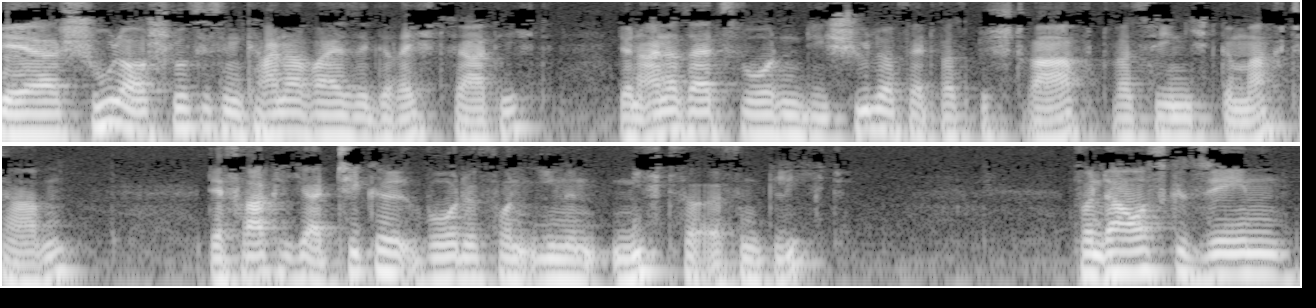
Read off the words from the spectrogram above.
Der Schulausschluss ist in keiner Weise gerechtfertigt, denn einerseits wurden die Schüler für etwas bestraft, was sie nicht gemacht haben. Der fragliche Artikel wurde von ihnen nicht veröffentlicht. Von da aus gesehen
